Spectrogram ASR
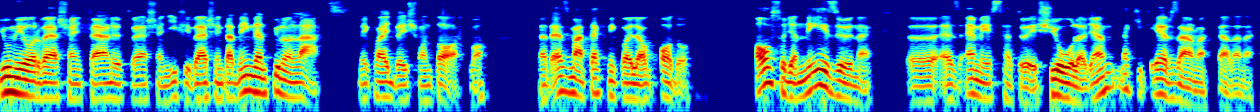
junior verseny, felnőtt verseny, ifi verseny, tehát mindent külön látsz, még ha egybe is van tartva. Tehát ez már technikailag adott. Ahhoz, hogy a nézőnek ez emészhető és jó legyen, nekik érzelmek kellenek.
